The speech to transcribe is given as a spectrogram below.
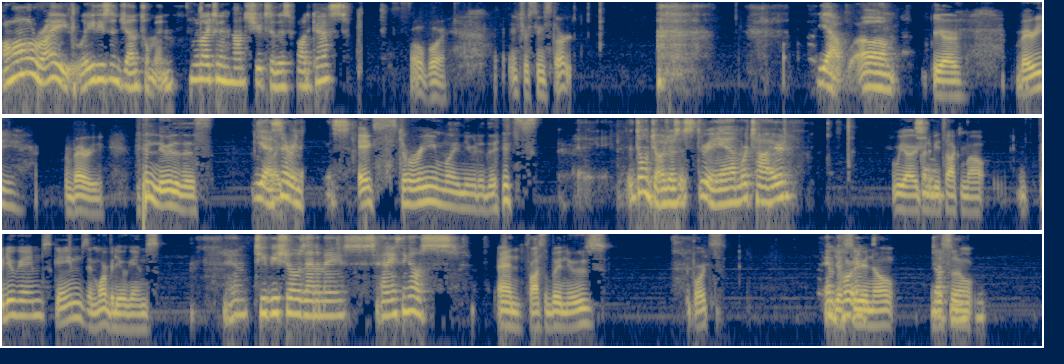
All right, ladies and gentlemen, we'd like to announce you to this podcast. Oh boy, interesting start. Yeah, um, We are very, very new to this. yes, Like- very nice. Extremely new to this. Don't judge us. It's 3 a.m. We're tired. We are So- going to be talking about video games, games, and more video games, And TV shows, animes, anything else and possibly news reports. important. Just so you know, just so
